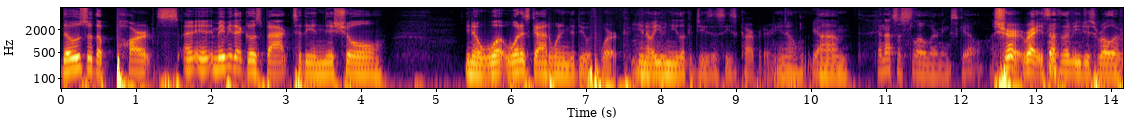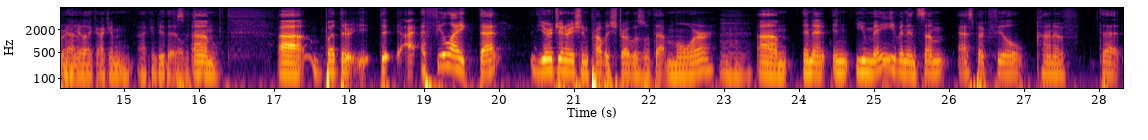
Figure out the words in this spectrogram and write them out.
those are the parts maybe that goes back to the initial you know what what is God wanting to do with work you know Mhm. even you look at Jesus he's a carpenter you know Yeah. um, and that's a slow learning skill. Like, Sure, right. It's nothing that you just roll over No. and you're like, I can, I can do this. Um, uh, but there, there, I, I feel like that your generation probably struggles with that more. Mhm. Um, and it, and you may even in some aspect feel kind of that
